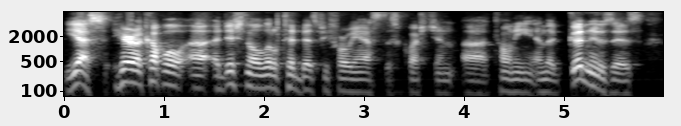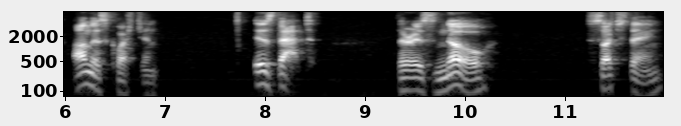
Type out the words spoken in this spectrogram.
yes, here are a couple uh, additional little tidbits before we ask this question, uh, Tony. And the good news is on this question is that there is no such thing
